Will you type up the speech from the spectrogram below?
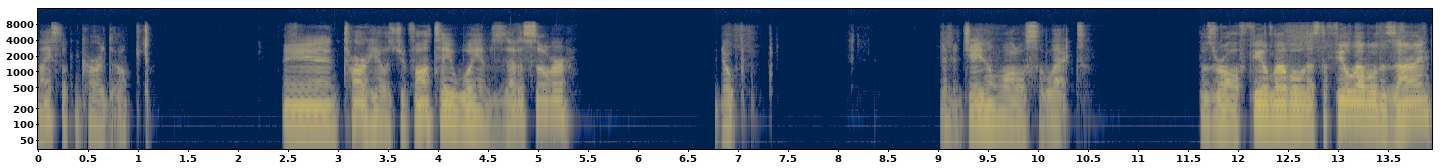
Nice looking card, though. And Tar Heels, Javonte Williams. Is that a silver? Nope. And the Jaylen Waddle Select. Those are all field level. That's the field level design,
